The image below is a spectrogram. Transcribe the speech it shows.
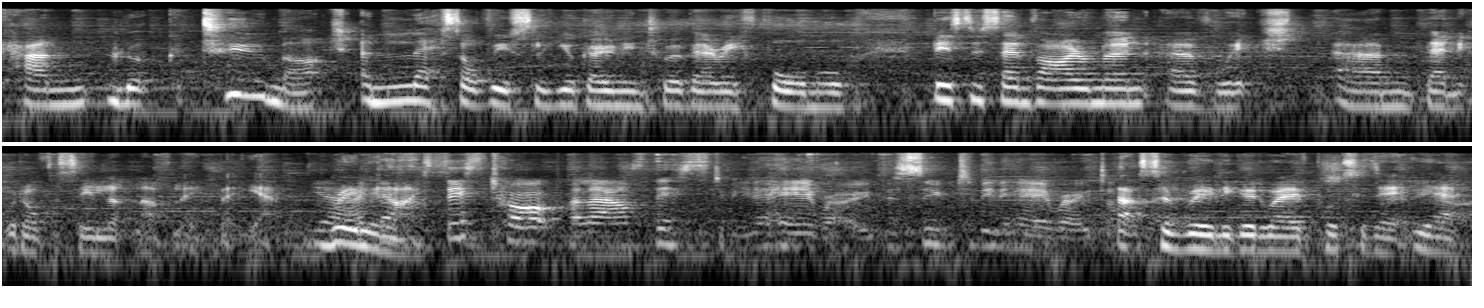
can look too much unless obviously you're going into a very formal business environment, of which um, then it would obviously look lovely. But yeah, Yeah, I really nice. This top allows this to be the hero, the suit to be the hero. That's it? a really good way of putting it. Yeah,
